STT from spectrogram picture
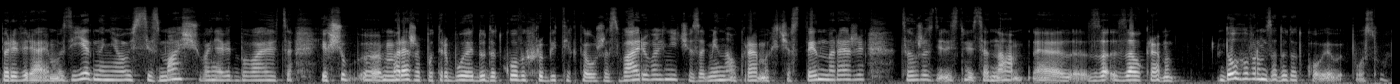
перевіряємо з'єднання, ось ці змащування відбуваються. Якщо мережа потребує додаткових робіт, як то вже зварювальні чи заміна окремих частин мережі, це вже здійснюється на за, за окремим договором за додаткові послуги.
